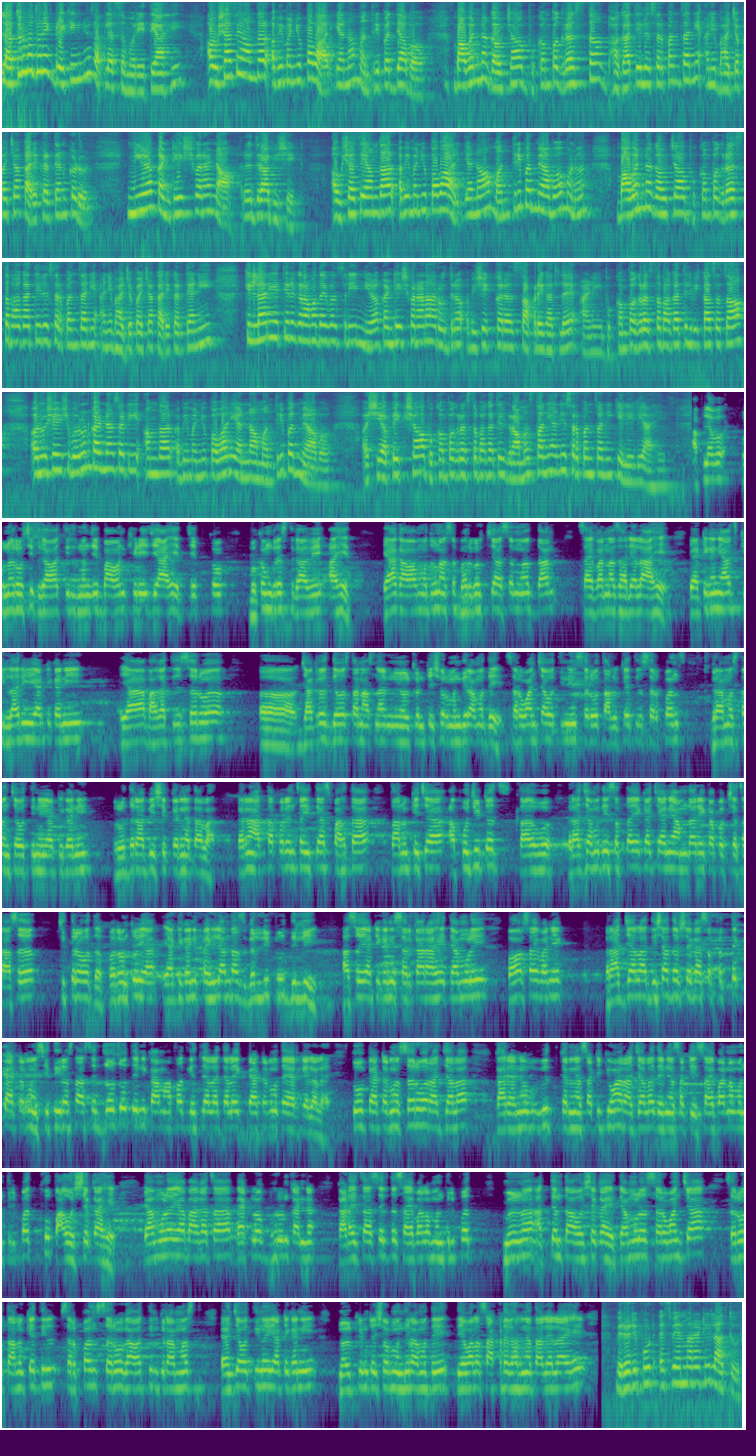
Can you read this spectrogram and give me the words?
लातूरमधून एक breaking news आपल्यासमोर येते आहे. औशाचे आमदार अभिमन्यू पवार यांना मंत्रिपद द्यावं. बावन्न गावच्या भूकंपग्रस्त भागातील सरपंचांनी आणि भाजपच्या कार्यकर्त्यांकडून निळकंठेश्वरांना रुद्राभिषेक औशाचे आमदार अभिमन्यू पवार यांना मंत्रीपद मिळावं म्हणून बावन्न गावच्या भूकंपग्रस्त भागातील सरपंचांनी आणि भाजपच्या कार्यकर्त्यांनी किल्लारी येथील ग्रामदैवत श्री निळकंठेश्वरांना रुद्र अभिषेक करत साकडे घातले आणि भूकंपग्रस्त भागातील विकासाचा अनुशेष भरून काढण्यासाठी आमदार अभिमन्यू पवार यांना मंत्रीपद मिळावं अशी अपेक्षा भूकंपग्रस्त भागातील ग्रामस्थांनी आणि सरपंचांनी केलेली आहे. आपल्या पुनर्वसित गावातील म्हणजे बावनखेडे जे आहेत जे भूकंपग्रस्त गावे आहेत. या गावामधून असं भरघोसचे असं मतदान साहेबांना झालेलं आहे. या ठिकाणी आज किल्लारी या ठिकाणी या भागातील सर्व जागृत देवस्थान असणाऱ्या निळकंठेश्वर मंदिरामध्ये सर्वांच्या वतीने सर्व तालुक्यातील सरपंच ग्रामस्थांच्या वतीने या ठिकाणी रुद्राभिषेक करण्यात आला. कारण आत्तापर्यंतचा इतिहास पाहता तालुक्याच्या अपोजिटच ता व- राज्यामध्ये सत्ता एकाची आणि आमदार एका पक्षाचा. असं चित्र होतं. परंतु या या ठिकाणी पहिल्यांदाच गल्ली टू दिल्ली असं या ठिकाणी सरकार आहे. त्यामुळे पवारसाहेबांनी एक राज्याला दिशादर्शक असं प्रत्येक पॅटर्न शेती रस्ता असेल. जो जो त्यांनी काम हातात घेतलेला आहे त्याला एक पॅटर्न तयार केलेला आहे. तो पॅटर्न सर्व राज्याला कार्यान्वित करण्यासाठी किंवा राज्याला देण्यासाठी साहेबांना मंत्रिपद खूप आवश्यक आहे. त्यामुळं या भागाचा बॅकलॉग भरून काढण्या काढायचा असेल तर साहेबाला मंत्रिपद मिळणं अत्यंत आवश्यक आहे. त्यामुळं सर्वांच्या सर्व तालुक्यातील सरपंच सर्व गावातील ग्रामस्थ यांच्या वतीनं या ठिकाणी नळकिंटेश्वर मंदिरामध्ये देवाला साकडं घालण्यात आलेलं आहे. Bureau report S Marathi Latur.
